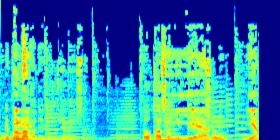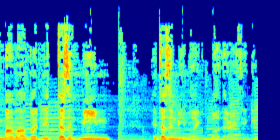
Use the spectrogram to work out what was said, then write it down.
で、ママが出てくるじゃないですか。お母さんに言ってるんですよね。Yeah, mama, but it doesn't mean it doesn't mean like mother. I think it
